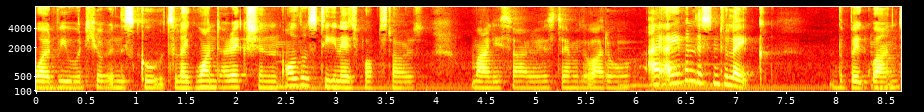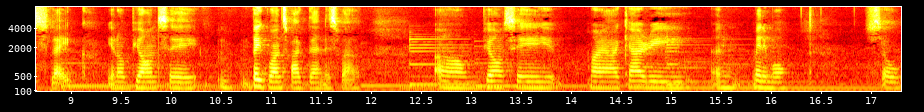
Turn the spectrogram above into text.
what we would hear in the school. So like One Direction, all those teenage pop stars, Miley Cyrus, Demi Lovato. I, I even listened to like the big ones like you know Beyonce, big ones back then as well. Um, Beyonce, Mariah Carey, and many more. So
